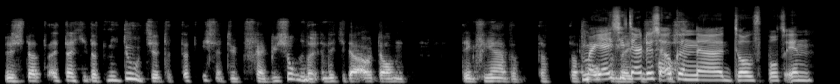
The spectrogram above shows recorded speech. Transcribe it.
Dus dat, dat je dat niet doet, dat, dat is natuurlijk vrij bijzonder. En dat je daar ook dan denkt van ja, dat. dat, dat Maar jij ziet daar dus ook een eh, doofpot in.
